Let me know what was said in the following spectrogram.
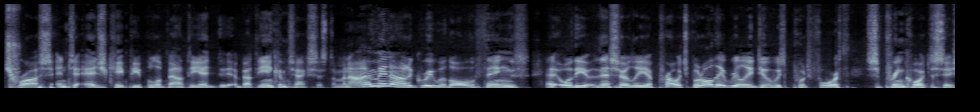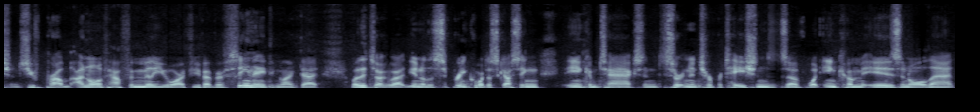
trusts and to educate people about the ed- about the income tax system. And I may not agree with all the things uh, or the necessarily approach, but all they really do is put forth Supreme Court decisions. You've probably I don't know how familiar you are if you've ever seen anything like that, where they talk about you know the Supreme Court discussing the income tax and certain interpretations of what income is and all that.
